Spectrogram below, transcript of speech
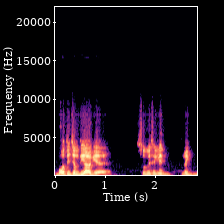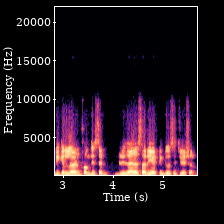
बहुत ही जल्दी आ गया है। So basically like we can learn from this that designers are reacting to the situation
